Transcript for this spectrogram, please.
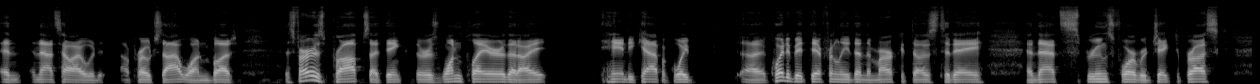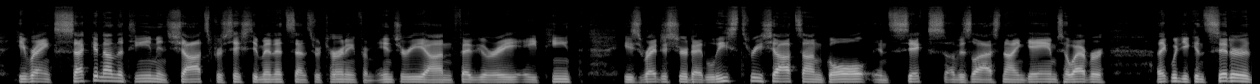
and and that's how i would approach that one but as far as props i think there's one player that i handicap quite uh, quite a bit differently than the market does today, and that's Bruins forward Jake DeBrusk. He ranks second on the team in shots per 60 minutes since returning from injury on February 18th. He's registered at least three shots on goal in six of his last nine games. However, I think when you consider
